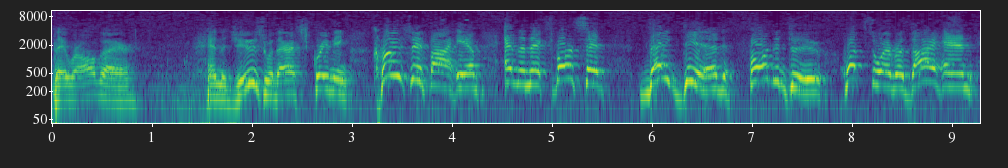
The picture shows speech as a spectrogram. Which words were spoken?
They were all there. And the Jews were there screaming, Crucify him! And the next verse said, They did for to do whatsoever thy hand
